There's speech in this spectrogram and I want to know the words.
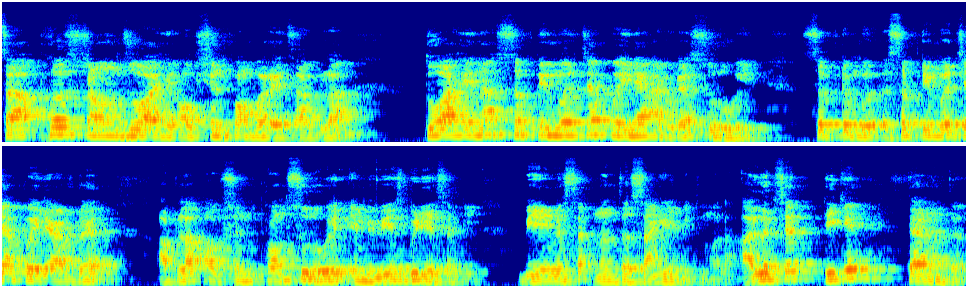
चा फर्स्ट राऊंड जो आहे ऑप्शन फॉर्म भरायचा आपला तो आहे ना सप्टेंबरच्या पहिल्या आठवड्यात सुरू होईल. सप्टेंबर सप्टेंबरच्या पहिल्या आठवड्यात आपला ऑप्शन फॉर्म सुरू होईल एमबीबीएस बीडीएससाठी. बीएमएस नंतर सांगेल मी तुम्हाला. आलं लक्षात ठीक आहे? त्यानंतर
